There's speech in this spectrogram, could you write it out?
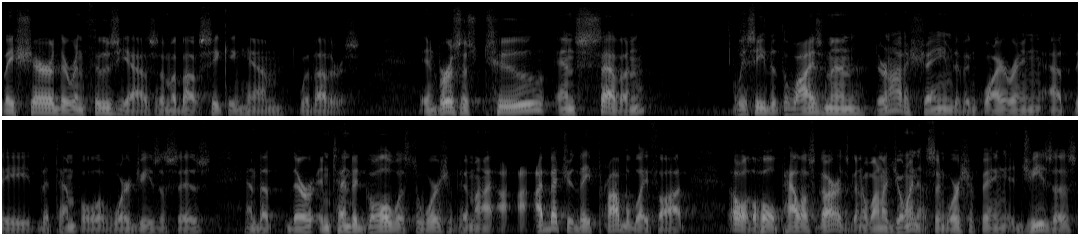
they shared their enthusiasm about seeking him with others. In verses 2 and 7, we see that the wise men, they're not ashamed of inquiring at the, the temple of where Jesus is, and that their intended goal was to worship him. I, I, I bet you they probably thought, oh, the whole palace guard's going to want to join us in worshiping Jesus.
